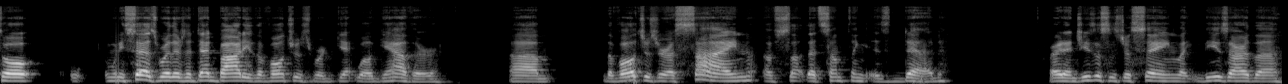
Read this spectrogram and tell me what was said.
So when he says where there's a dead body, the vultures will, get, will gather. Um, the vultures are a sign of so, that something is dead, right? And Jesus is just saying like these are the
